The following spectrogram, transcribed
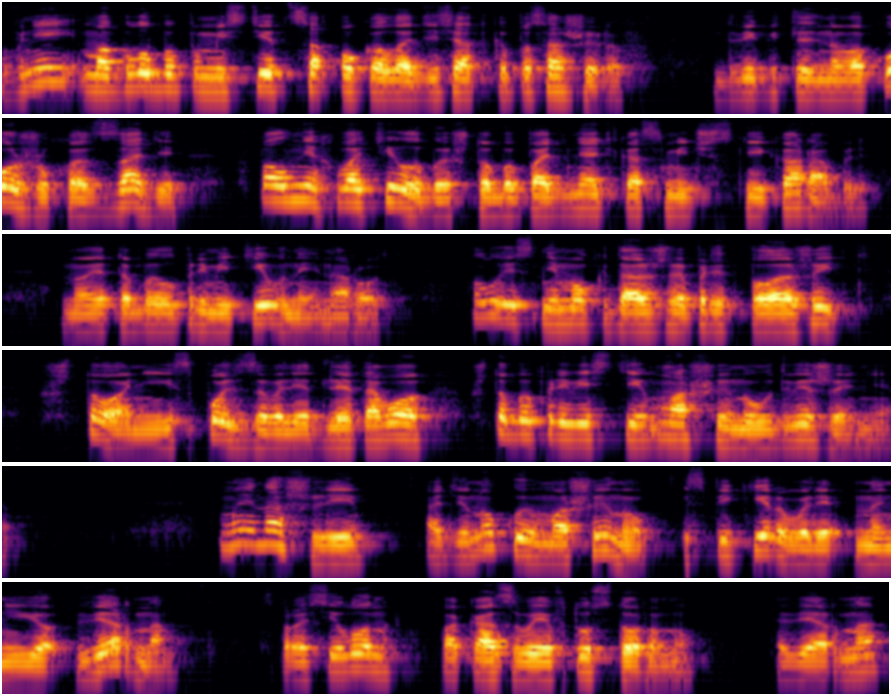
В ней могло бы поместиться около десятка пассажиров. Двигательного кожуха сзади вполне хватило бы, чтобы поднять космический корабль. Но это был примитивный народ. Луис не мог даже предположить, что они использовали для того, чтобы привести машину в движение. «Мы нашли одинокую машину и спикировали на нее, верно?» – спросил он, показывая в ту сторону. «Верно».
